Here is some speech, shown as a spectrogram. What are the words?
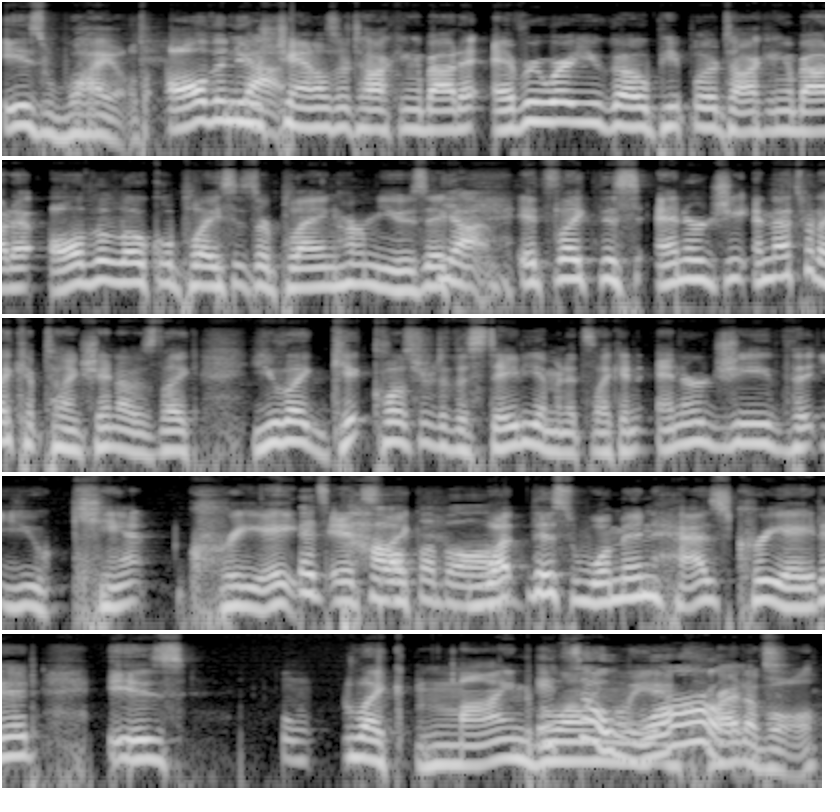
is wild. All the news Yeah. channels are talking about it. Everywhere you go, people are talking about it. All the local places are playing her music. Yeah. It's like this energy, and that's what I kept telling Shane. I was like, you like get closer to the stadium, and it's like an energy that you can't create. It's palpable. like what this woman has created is like mind it's blowingly incredible.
